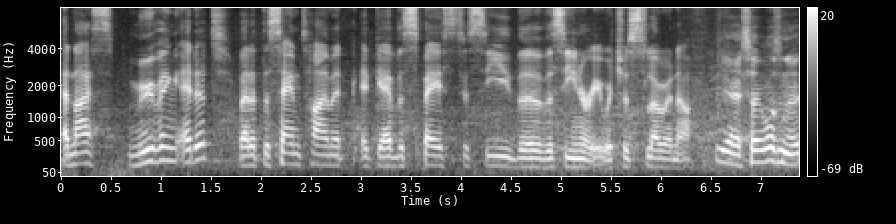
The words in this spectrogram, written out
a nice moving edit but at the same time it, it gave the space to see the the scenery which is slow enough Yeah, so it wasn't a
